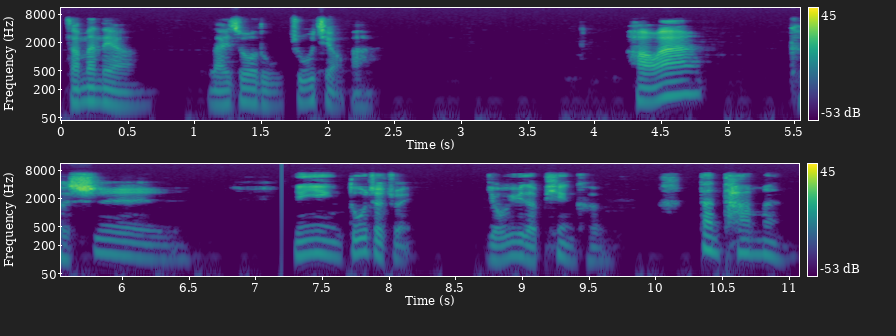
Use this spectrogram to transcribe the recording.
咱们俩来做卤猪脚吧。好啊，可是莹莹嘟着嘴，犹豫了片刻，但他们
